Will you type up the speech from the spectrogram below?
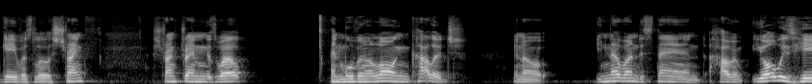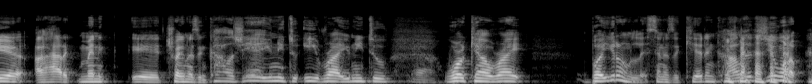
gave us a little strength, strength training as well. And moving along in college, you know, you never understand how you always hear. I had many uh, trainers in college. Yeah, you need to eat right. You need to work out right. But you don't listen as a kid in college. You want to,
